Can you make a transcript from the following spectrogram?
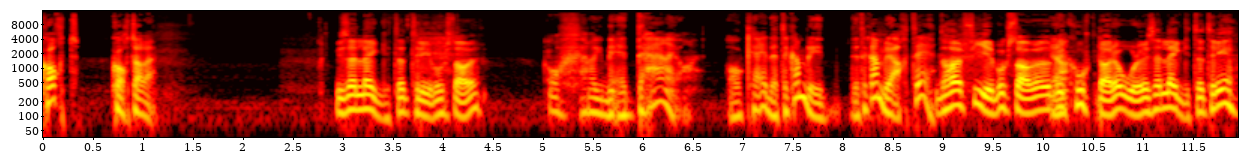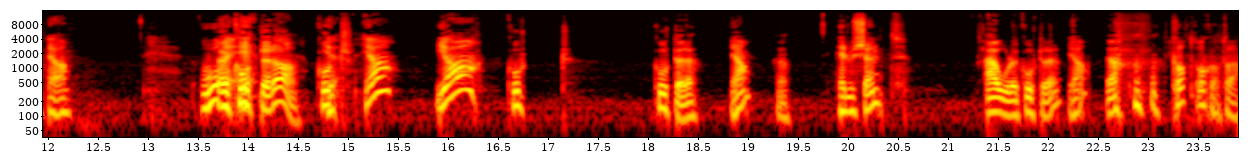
Kort, kortere. Hvis jeg legger til tre bokstaver Å, herregud, vi er der, ja. Ok, dette kan bli, dette kan bli artig. Det har fire bokstaver, det blir Ja. kortere ordet hvis jeg legger til tre. Ja. Ordet Ordet kortere, da. Kort. Ja. Ja. Kort. Kortere. Ja. Ja. Har du skjønt? Er ordet kortere? Ja. Ja. Kort og kortere.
